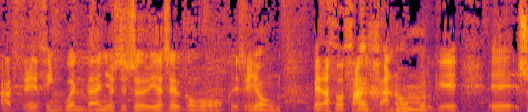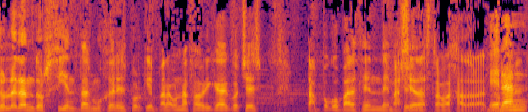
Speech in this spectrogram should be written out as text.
hace 50 años eso debía ser como, qué sé yo, un pedazo zanja, ¿no? Mm. Porque eh, solo eran 200 mujeres, porque para una fábrica de coches tampoco parecen demasiadas trabajadoras. Eran,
